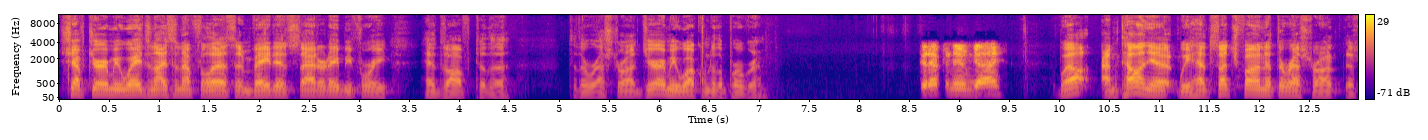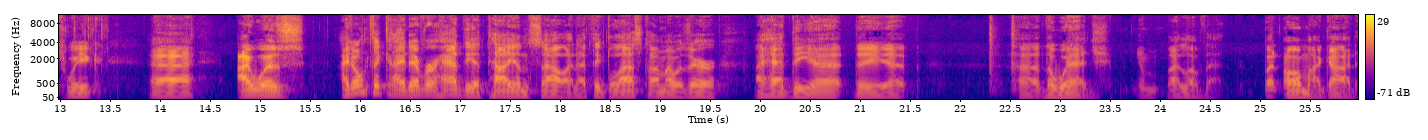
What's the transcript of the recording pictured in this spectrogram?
Chef Jeremy Wade's nice enough to let us invade his Saturday before he heads off to the to the restaurant. Jeremy, welcome to the program. Good afternoon, guy. Well, I'm telling you, we had such fun at the restaurant this week. Uh, I was, I don't think I'd ever had the Italian salad. I think the last time I was there, I had the uh, the uh, uh the wedge. I love that. But oh my God,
